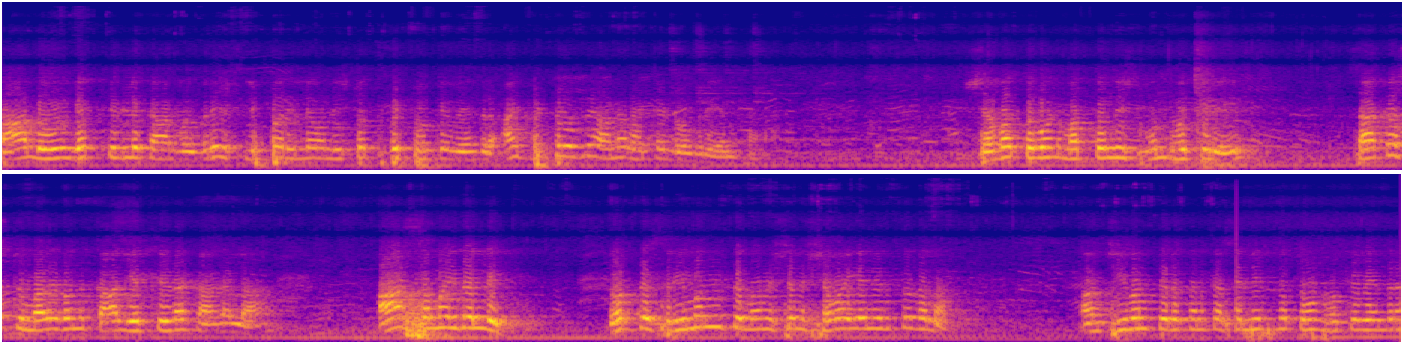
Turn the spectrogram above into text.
ಕಾಲು ಎತ್ತಿಡ್ಲಿಕ್ಕೆ ಆಗೋದ್ರಿ ಸ್ಲಿಪ್ಪರ್ ಇಲ್ಲೇ ಒಂದಿಷ್ಟೊತ್ತು ಬಿಟ್ಟು ಹೋಗ್ತೇವೆ ಅಂದ್ರೆ ಆಯ್ತು ಬಿಟ್ಟು ಹೋಗ್ರಿ ಆಮೇಲೆ ಹಾಕೊಂಡು ಹೋಗ್ರಿ ಅಂತ. ಶವ ತಗೊಂಡು ಮತ್ತೊಂದಿಷ್ಟು ಮುಂದೆ ಹೋಗ್ತೀರಿ. ಸಾಕಷ್ಟು ಮಳೆ ಬಂದು ಕಾಲು ಎತ್ತಿಡಕ್ ಆಗಲ್ಲ. ಆ ಸಮಯದಲ್ಲಿ ದೊಡ್ಡ ಶ್ರೀಮಂತ ಮನುಷ್ಯನ ಶವ ಏನಿರ್ತದಲ್ಲ ಅವ್ನ ಜೀವಂತ ಇರೋ ತನಕ ಸನ್ನಿಧಿನ ತಗೊಂಡು ಹೋಗ್ತೇವೆ ಅಂದ್ರ?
